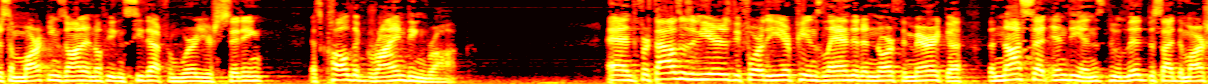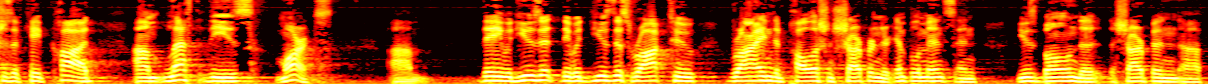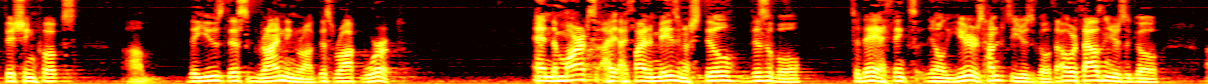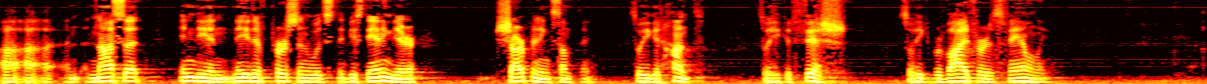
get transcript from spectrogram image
There's some markings on it. I don't know if you can see that from where you're sitting. It's called the grinding rock. And for thousands of years before the Europeans landed in North America, the Nauset Indians who lived beside the marshes of Cape Cod um, left these marks. Um, they would use it. They would use this rock to grind and polish and sharpen their implements, and use bone to, to sharpen uh, fishing hooks. Um, they used this grinding rock. This rock worked. And the marks I, I, find amazing are still visible today. I think, you know, years, hundreds of years ago, over a thousand years ago, uh, a, a Nauset Indian native person would be standing there sharpening something so he could hunt, so he could fish, so he could provide for his family.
